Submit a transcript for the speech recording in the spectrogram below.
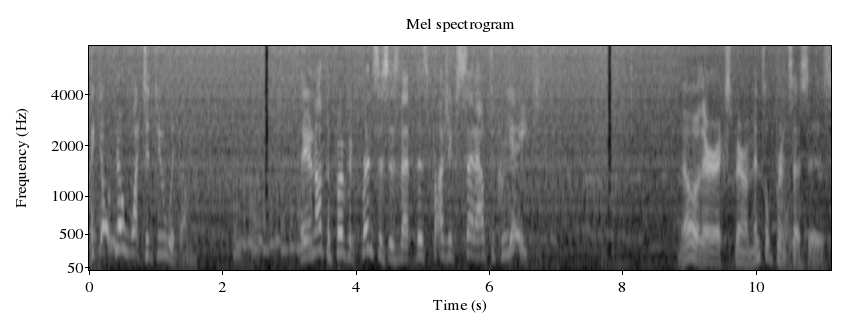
I don't know what to do with them. They are not the perfect princesses that this project set out to create. No, they're experimental princesses.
